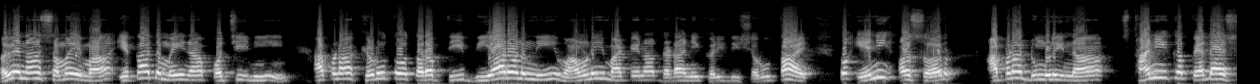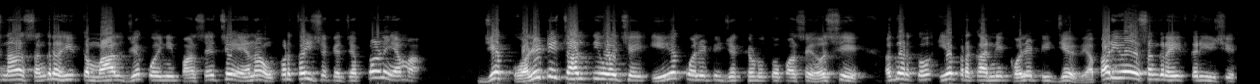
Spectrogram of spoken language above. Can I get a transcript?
હવેના સમયમાં એકાદ મહિના પછીની આપણા ખેડૂતો તરફથી બિયારણની વાવણી માટેના દડાની ખરીદી શરૂ થાય તો એની અસર આપણા ડુંગળીના સ્થાનિક પેદાશના સંગ્રહિત માલ જે કોઈની પાસે છે એના ઉપર થઈ શકે છે. પણ એમાં જે ક્વોલિટી ચાલતી હોય છે, એ ક્વોલિટી જે ખેડૂતો પાસે હશે, અગર તો એ પ્રકારની ક્વોલિટી જે વેપારીઓએ સંગ્રહિત કરી છે,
